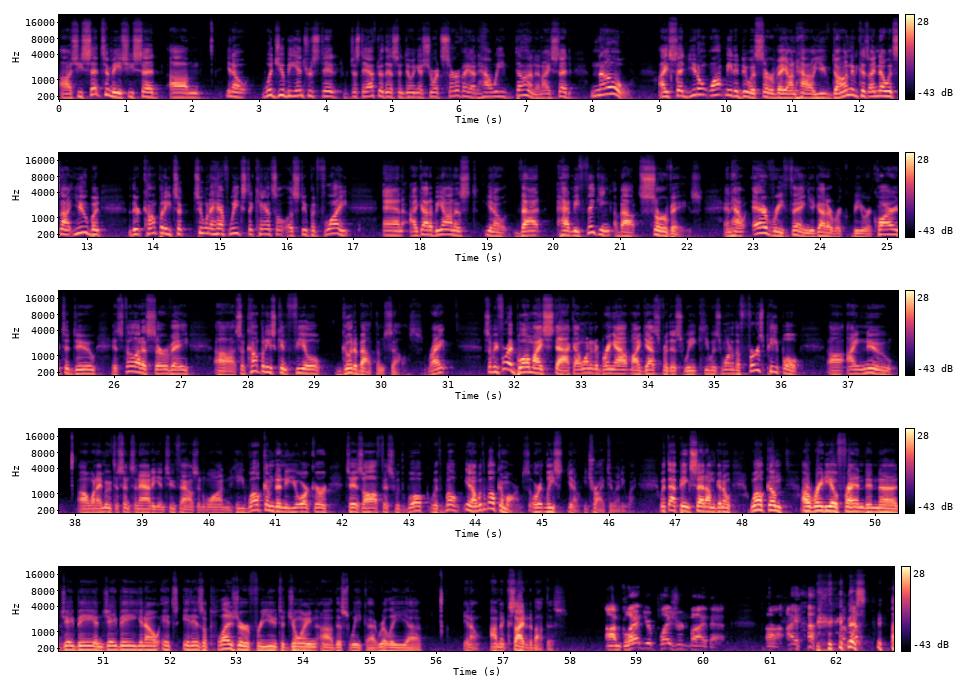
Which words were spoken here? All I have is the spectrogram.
uh, she said to me, she said, um, you know, would you be interested just after this in doing a short survey on how we've done? And I said, no. I said, you don't want me to do a survey on how you've done because I know it's not you, but their company took two and a half weeks to cancel a stupid flight. And I got to be honest, you know, that had me thinking about surveys and how everything you got to re- be required to do is fill out a survey uh, so companies can feel good about themselves, right? So before I blow my stack, I wanted to bring out my guest for this week. He was one of the first people uh, I knew uh, when I moved to Cincinnati in 2001. He welcomed a New Yorker to his office with wel- with well, you know, with welcome arms, or at least you know he tried to anyway. With that being said, I'm going to welcome our radio friend and uh, JB. And JB, you know, it's it is a pleasure for you to join uh, this week. I really, uh, you know, I'm excited about this. I'm glad you're pleasured by that. Uh, I, I, want,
